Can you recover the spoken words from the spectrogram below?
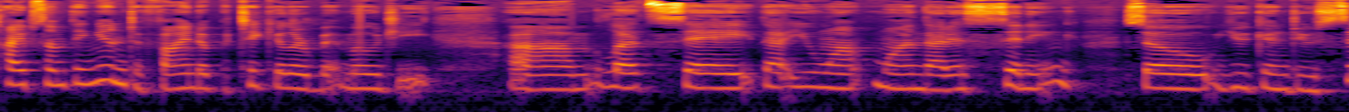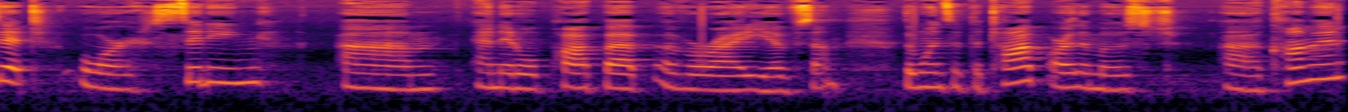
type something in to find a particular Bitmoji. Um, let's say that you want one that is sitting. So you can do sit or sitting um, and it will pop up a variety of some. The ones at the top are the most uh, common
